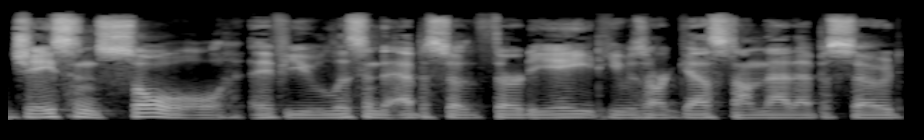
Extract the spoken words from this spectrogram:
Jason Soul. If you listen to episode 38, he was our guest on that episode.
